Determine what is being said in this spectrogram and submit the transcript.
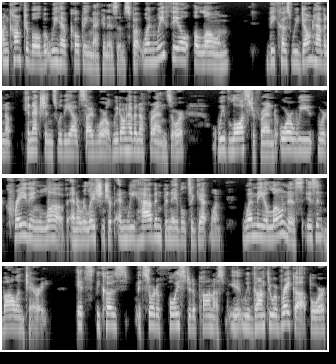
uncomfortable, but we have coping mechanisms. But when we feel alone because we don't have enough connections with the outside world, we don't have enough friends, or we've lost a friend, or we were craving love and a relationship and we haven't been able to get one. When the aloneness isn't voluntary, it's because it's sort of foisted upon us. We've gone through a breakup or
